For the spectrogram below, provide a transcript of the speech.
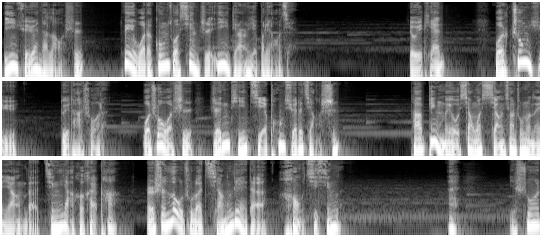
医学院的老师，对我的工作性质一点也不了解。有一天，我终于对他说了：“我说我是人体解剖学的讲师。”他并没有像我想象中的那样的惊讶和害怕，而是露出了强烈的好奇心了。哎，你说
